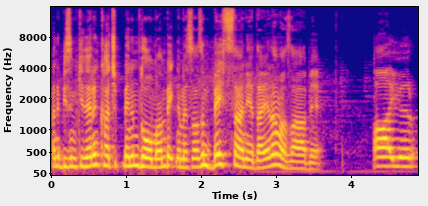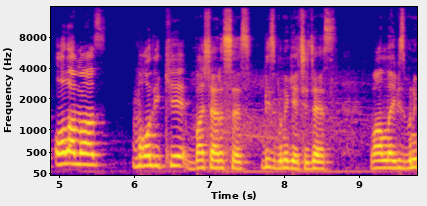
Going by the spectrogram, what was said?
Hani bizimkilerin kaçıp benim doğmamı beklemesi lazım. 5 saniye dayanamaz abi. Hayır olamaz. Vol 2 başarısız. Biz bunu geçeceğiz. Vallahi biz bunu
